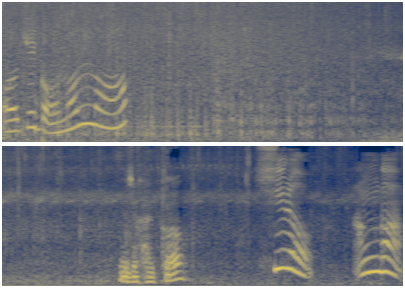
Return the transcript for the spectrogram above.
아직 안 왔나? 이제 갈까? 싫어. 안 가.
